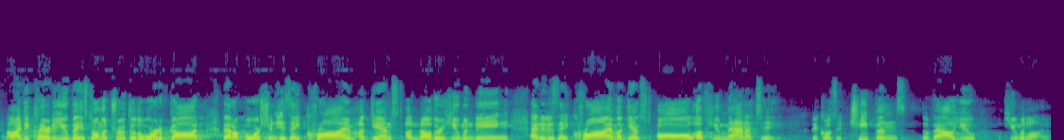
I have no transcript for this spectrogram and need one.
And I declare to you, based on the truth of the Word of God, that abortion is a crime against another human being, and it is a crime against all of humanity, because it cheapens the value of human life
